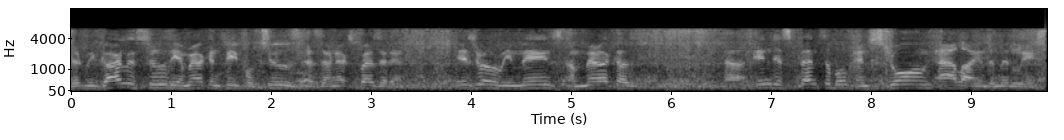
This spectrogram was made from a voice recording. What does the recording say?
That regardless who the American people choose as their next president, Israel remains America's uh, indispensable and strong ally in the Middle East.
